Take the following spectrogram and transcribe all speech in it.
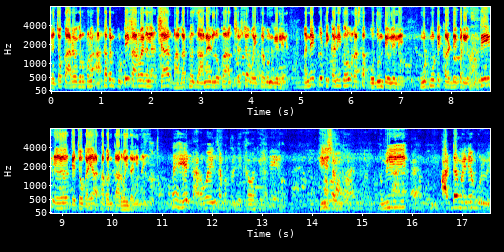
याच्यावर कारवाई करू पण आता पण कुठे कारवाई झाल्या त्या भागातनं जाणारे लोक अक्षरशः वैतागून गेलेले अनेक ठिकाणी तो रस्ता खोदून ठेवलेले मोठमोठे खड्डे पडले. कुठे त्याच्यावर काही आता पण कारवाई झाली नाही नाही हे कारवाईचा फक्त देखावा केला जातो. ही सांगतो तुम्ही आठ दहा महिन्यापूर्वी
